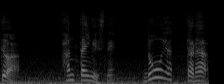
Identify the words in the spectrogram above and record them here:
では、反対にですね、どうやったら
